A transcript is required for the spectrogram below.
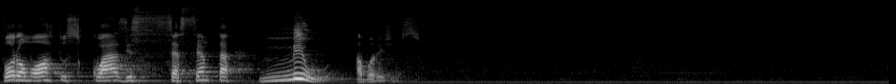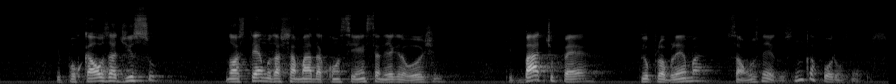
Foram mortos quase 60 mil aborígenes. E por causa disso, nós temos a chamada consciência negra hoje, que bate o pé que o problema são os negros. Nunca foram os negros.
